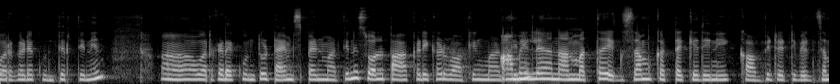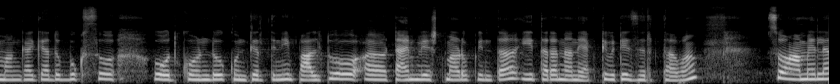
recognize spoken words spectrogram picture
ಹೊರಗಡೆ ಕುಂತಿರ್ತೀನಿ. ಹೊರಗಡೆ ಕುಂತು ಟೈಮ್ ಸ್ಪೆಂಡ್ ಮಾಡ್ತೀನಿ. ಸ್ವಲ್ಪ ಆ ಕಡೆ ಈ ಕಡೆ ವಾಕಿಂಗ್ ಮಾಡಿ ಆಮೇಲೆ ನಾನು ಮತ್ತೆ ಎಕ್ಸಾಮ್ ಕಟ್ಟಕ್ಕಿದ್ದೀನಿ ಕಾಂಪಿಟೇಟಿವ್ ಎಕ್ಸಾಮ್ ಹಂಗಾಗಿ ಅದು ಬುಕ್ಸು ಓದ್ಕೊಂಡು ಕುಂತಿರ್ತೀನಿ. ಪಾಲ್ತು ಟೈಮ್ ವೇಸ್ಟ್ ಮಾಡೋಕ್ಕಿಂತ ಈ ಥರ ನಾನು ಆ್ಯಕ್ಟಿವಿಟೀಸ್ ಇರ್ತಾವೆ. ಸೊ ಆಮೇಲೆ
